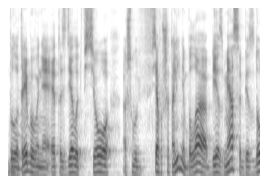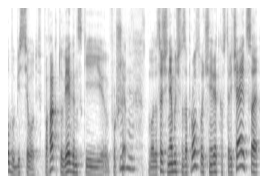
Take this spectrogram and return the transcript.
было mm-hmm. требование это сделать все, чтобы вся фуршетная линия была без мяса, без сдобы, без всего. То есть по факту веганский фуршет. Mm-hmm. Вот достаточно необычный запрос, очень редко встречается.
